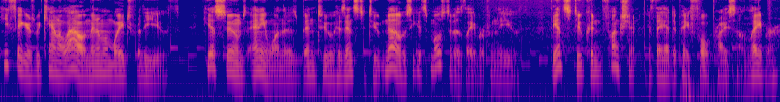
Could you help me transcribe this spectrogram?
He figures we can't allow a minimum wage for the youth. He assumes anyone that has been to his institute knows he gets most of his labor from the youth. The institute couldn't function if they had to pay full price on labor.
